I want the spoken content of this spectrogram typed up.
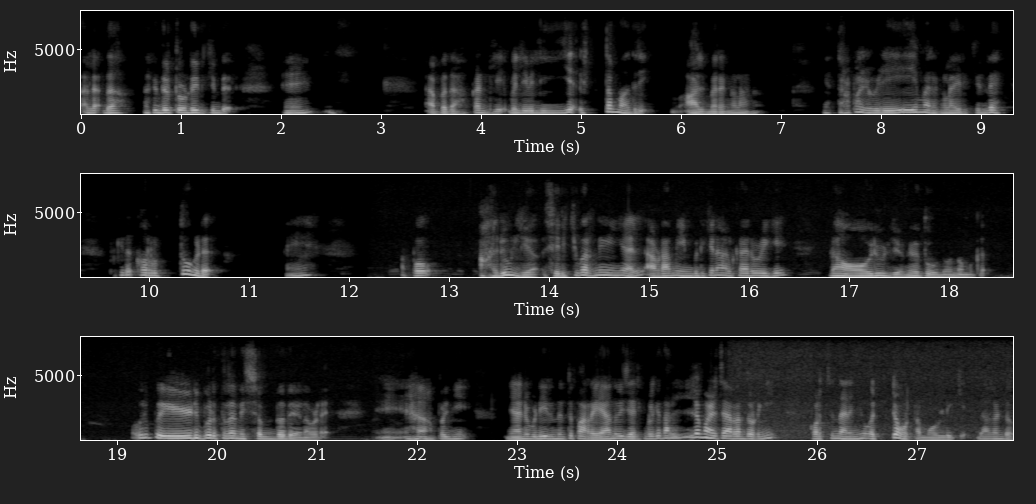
അല്ല ഇതാ ഇതിട്ടോണ്ടിരിക്കുന്നുണ്ട് ഏ? അപ്പോൾ ഇതാ കണ്ടില്ലേ വലിയ വലിയ ഇഷ്ടംമാതിരി ആൽമരങ്ങളാണ്. എത്ര പഴവഴേ മരങ്ങളായിരിക്കും അല്ലേ? ഇത് കറുത്തും ഇങ്ങോട്ട് ഏ? അപ്പോൾ ആരുമില്ല ശരിക്കും പറഞ്ഞു കഴിഞ്ഞാൽ അവിടെ ആ മീൻ പിടിക്കുന്ന ആൾക്കാരൊഴികെ ഇവിടെ ആരുമില്ല അങ്ങനെ തോന്നുന്നു നമുക്ക്. ഒരു പേടിപ്പെടുത്തുന്ന നിശബ്ദതയാണ് അവിടെ. അപ്പം ഇനി ഞാനിവിടെ ഇരുന്നിട്ട് പറയാമെന്ന് വിചാരിക്കുമ്പോഴേക്കും നല്ല മഴ ചാറാൻ തുടങ്ങി. കുറച്ച് നനഞ്ഞു ഒറ്റ ഓട്ടം മുകളിലേക്ക്. ഇതാ കണ്ടോ?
